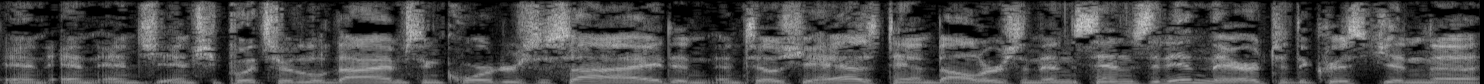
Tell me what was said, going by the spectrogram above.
and and and she, and she puts her little dimes and quarters aside and, until she has ten dollars, and then sends it in there to the Christian uh,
